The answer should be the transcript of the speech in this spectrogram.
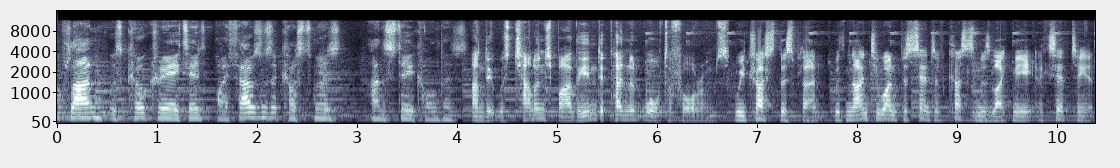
plan was co-created by thousands of customers and stakeholders. And it was challenged by the independent water forums. We trust this plan, with 91% of customers like me accepting it.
